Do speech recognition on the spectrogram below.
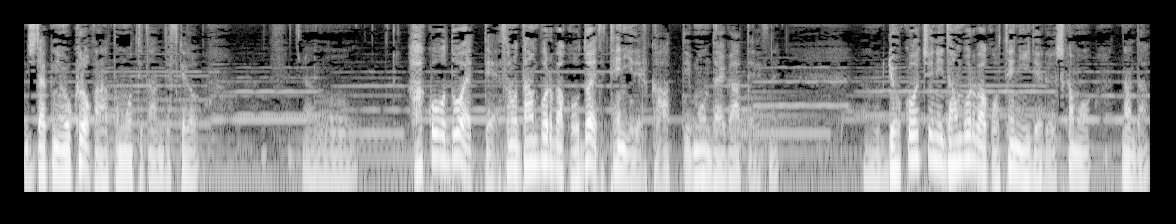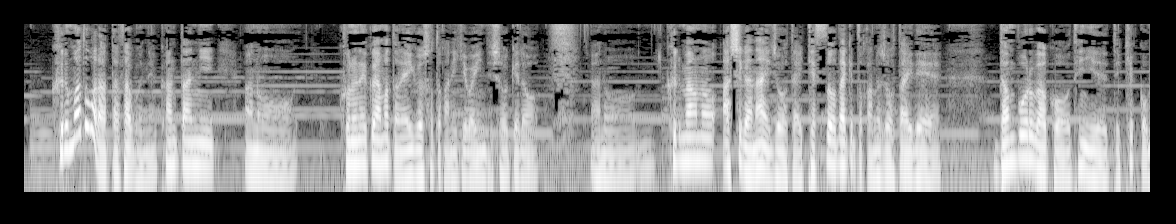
自宅に送ろうかなと思ってたんですけど、あの、箱をどうやって、その段ボール箱をどうやって手に入れるかっていう問題があってですね。旅行中に段ボール箱を手に入れる。しかも、なんだ、車とかだったら多分ね、簡単に、あの、黒猫山との営業所とかに行けばいいんでしょうけど、あの、車の足がない状態、鉄道だけとかの状態で、段ボール箱を手に入れて結構、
